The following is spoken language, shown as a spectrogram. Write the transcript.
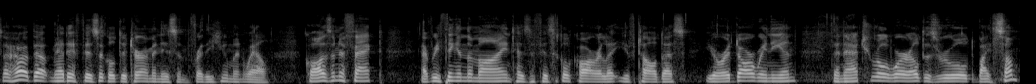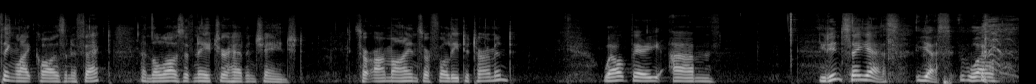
So how about metaphysical determinism for the human will? Cause and effect, everything in the mind has a physical correlate, you've told us. You're a Darwinian. The natural world is ruled by something like cause and effect, and the laws of nature haven't changed. So our minds are fully determined? Well, they, um, You didn't say yes. yes, well,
